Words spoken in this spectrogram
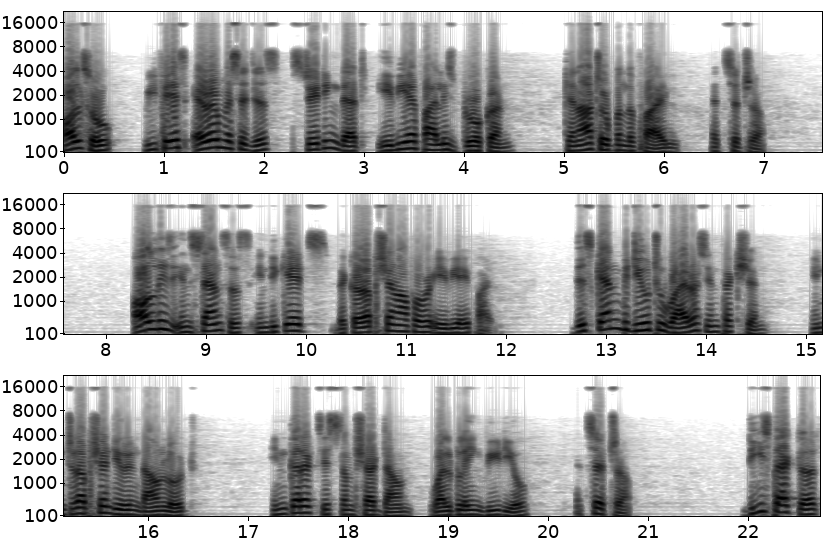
Also, we face error messages stating that AVI file is broken, cannot open the file, etc. All these instances indicates the corruption of our AVI file. This can be due to virus infection, interruption during download, incorrect system shutdown while playing video, etc. These factors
